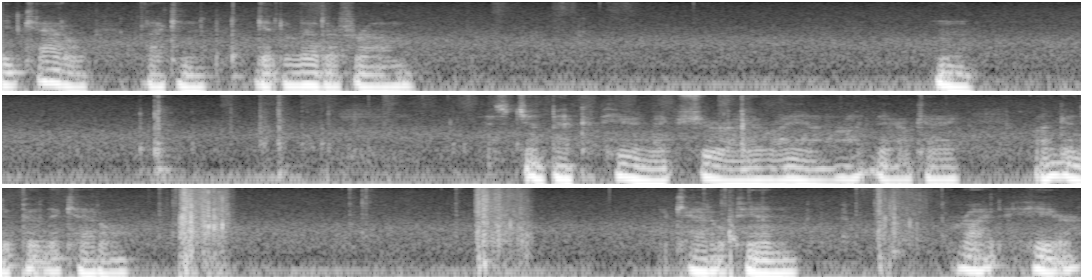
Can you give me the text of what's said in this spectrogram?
Need cattle that I can get leather from. Hmm. Let's jump back up here and make sure I know where I am. Right there, okay. I'm going to put the cattle, the cattle pen right here.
